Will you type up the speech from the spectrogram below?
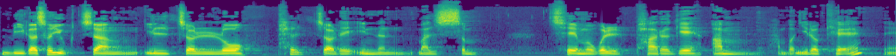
미가서 6장 1절로 8절에 있는 말씀 제목을 바르게 암 한번 이렇게 예,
